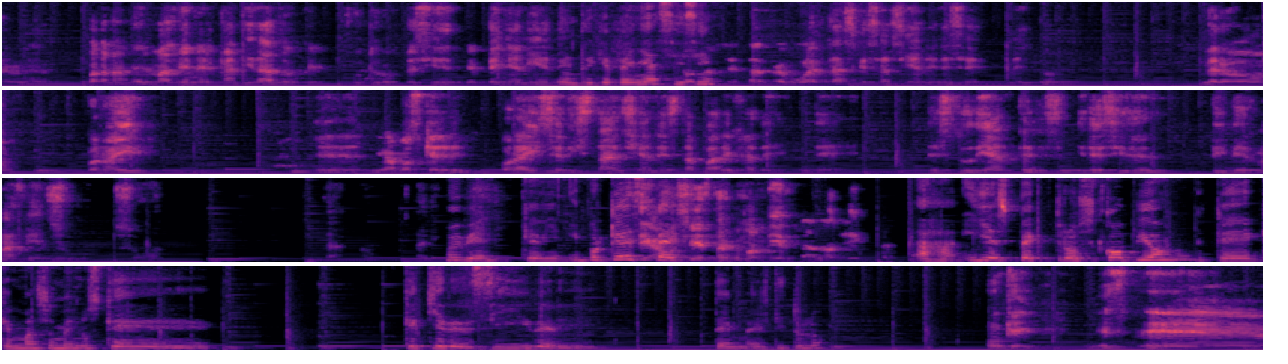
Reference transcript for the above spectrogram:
bueno, el, más bien el candidato, que el futuro presidente Peña Nieto. Enrique Peña, sí, todas sí. estas revueltas que se hacían en ese momento. Pero, bueno, ahí, eh, digamos que por ahí se distancian esta pareja de, de, de estudiantes y deciden vivir más bien su, su muy bien, qué bien. ¿Y por qué Digamos, sí está como ambientado así. Ajá, y espectroscopio, que, que más o menos qué, qué quiere decir el, el título? Ok, es, eh,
